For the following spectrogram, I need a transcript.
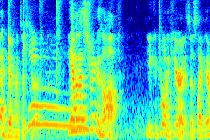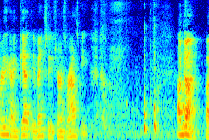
Yeah, differences to it. Yeah, but that string is off. You can totally hear it. It's just like everything I get eventually turns raspy. I'm done, by the way.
